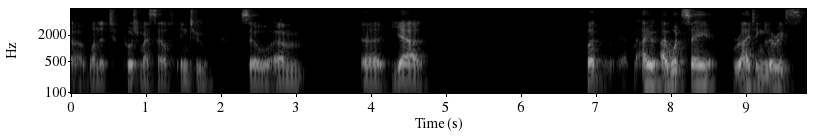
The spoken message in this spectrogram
uh, wanted to push myself into. So, um, uh, yeah. But I, I would say writing lyrics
